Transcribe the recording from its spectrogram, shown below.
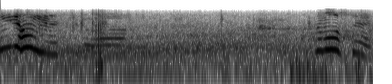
you know I'm gonna screw up. Come on, sir.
